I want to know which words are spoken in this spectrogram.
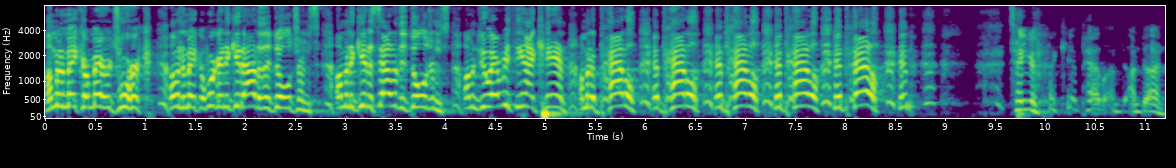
I'm gonna make our marriage work. I'm gonna make it, we're gonna get out of the doldrums. I'm gonna get us out of the doldrums. I'm gonna do everything I can. I'm gonna paddle and paddle and paddle and paddle and paddle. And tell you, I can't paddle. I'm, I'm done.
